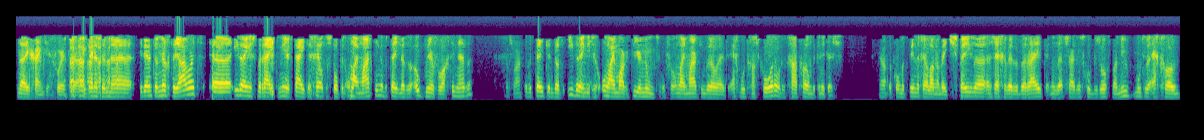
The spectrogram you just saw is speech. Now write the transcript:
Nee, geintje voor het. Uh, ik denk dat het een, uh, ik denk dat het een nuchter jaar wordt. Uh, iedereen is bereid meer tijd en geld te stoppen in online marketing. Dat betekent dat we ook meer verwachtingen hebben. Dat is waar. Dat betekent dat iedereen die zich online marketeer noemt of een online marketingbureau heeft, echt moet gaan scoren, want het gaat gewoon om de knikkers. Ja. We konden twintig jaar lang een beetje spelen en zeggen we hebben bereikt en de website wordt goed bezocht, maar nu moeten we echt gewoon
